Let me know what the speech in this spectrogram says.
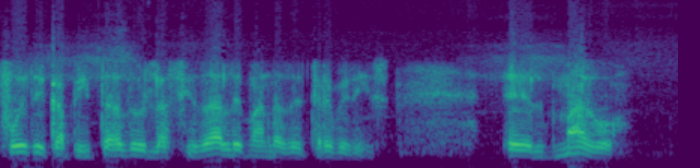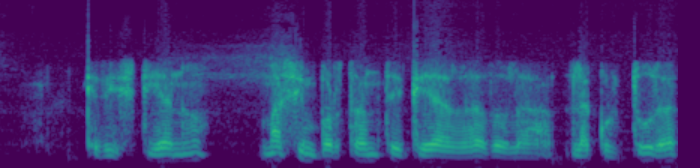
fue decapitado en la ciudad alemana de Treveris el mago cristiano más importante que ha dado la, la cultura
